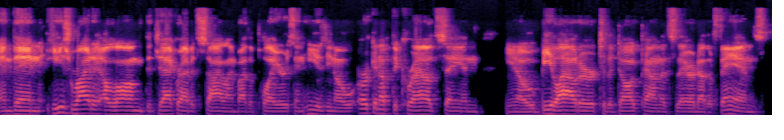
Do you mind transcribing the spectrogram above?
And then he's right along the Jackrabbit sideline by the players. And he is, you know, irking up the crowd saying, you know, be louder to the dog pound that's there and other fans.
